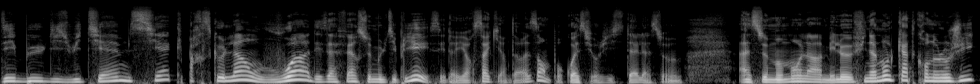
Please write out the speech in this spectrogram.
début 18e siècle, parce que là, on voit des affaires se multiplier. C'est d'ailleurs ça qui est intéressant. Pourquoi surgissent-elles à ce, moment-là? Mais le, finalement, le cadre chronologique,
